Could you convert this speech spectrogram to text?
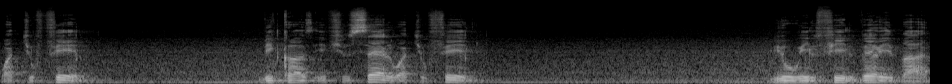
what you feel, because if you sell what you feel, you will feel very bad.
